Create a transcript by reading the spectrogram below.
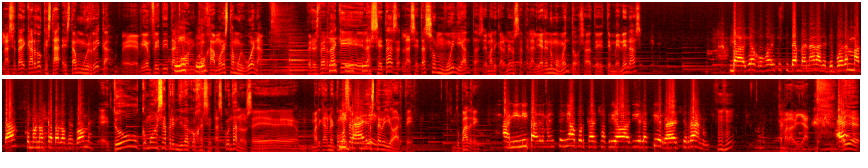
La seta de cardo que está, está muy rica. Eh, bien fritita Sí, con, sí. con jamón está muy buena. Pero es verdad Sí, que las setas las setas son muy liantas, ¿eh, Mari Carmen? O sea, te la lían en un momento. O sea, te, te envenenas. Vaya, cojo que si te envenenas, que te pueden matar, como no sepa lo que comes. Eh, ¿Tú cómo has aprendido a coger setas? Cuéntanos, eh, Mari Carmen, ¿cómo Mi has aprendido este bello arte? Con tu padre. A mí mi padre me ha enseñado porque él se ha criado allí en la sierra, el serrano. Qué maravilla. Eh, Oye.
